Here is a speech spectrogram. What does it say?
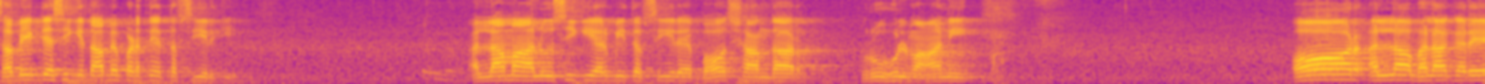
سب ایک جیسی کتابیں پڑھتے ہیں تفسیر کی علامہ آلوسی کی عربی تفسیر ہے بہت شاندار روح المعانی اور اللہ بھلا کرے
